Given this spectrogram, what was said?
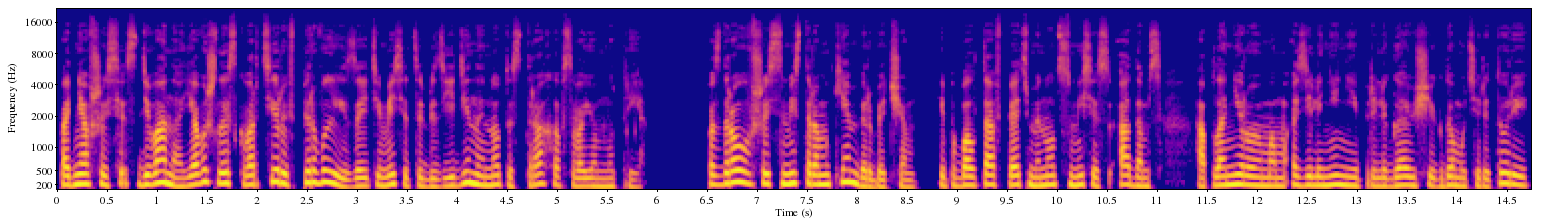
Поднявшись с дивана, я вышла из квартиры впервые за эти месяцы без единой ноты страха в своем нутре. Поздоровавшись с мистером Кембербичем и поболтав пять минут с миссис Адамс о планируемом озеленении прилегающей к дому территории,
